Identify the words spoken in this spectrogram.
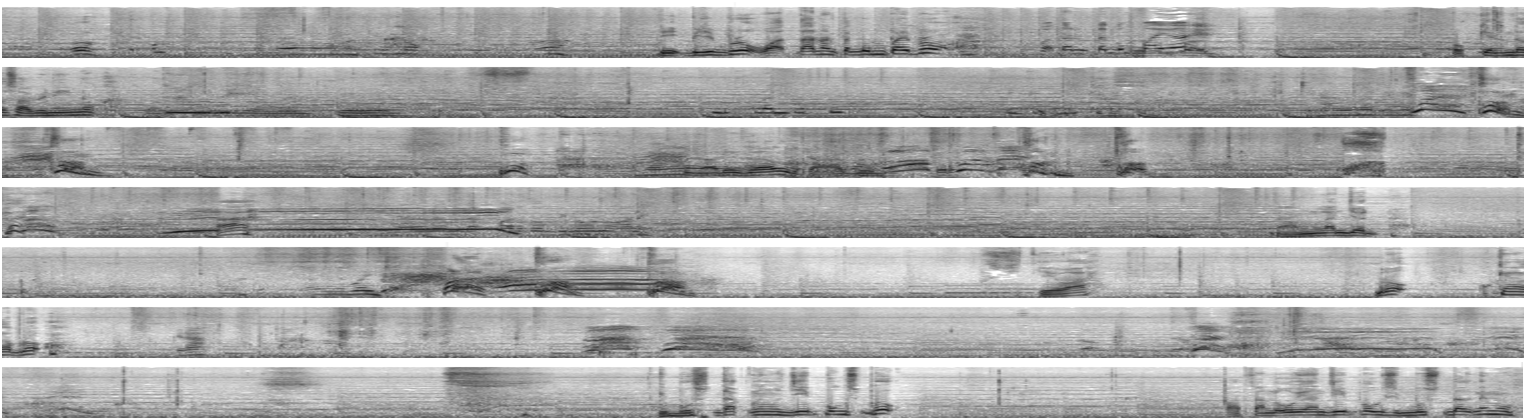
Di, di bro, wata ng tagumpay, bro. Ba't ang tagumpay, uy? Okay lang daw, sabi ni Inok. Buklan pa to. Ito, ito. Pinali daw, gago. Ha? Alam na para itong binuno ka na eh. Nanglan dyan. Sige ba? Bro, okay na ka bro? Okay na? Ibusdak ni mo Jipogs bro. Pataluyan Jipogs, ibusdak ni mo.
